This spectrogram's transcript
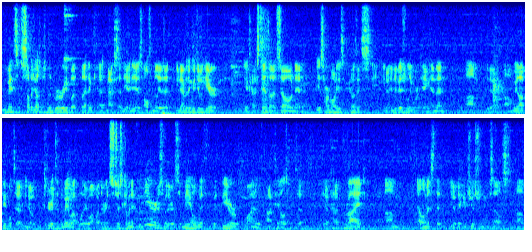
we've made some, some adjustments in the brewery, but but I think as Max said, the idea is ultimately that you know everything we do here, you know, kind of stands on its own and is harmonious because it's you know individually working, and then um, you know um, we allow people to you know experience it the way they want, whether it's just coming in for beers, whether it's a meal with with beer, with wine, or with cocktails, but to you know kind of provide um, elements that you know they can choose from themselves. Um.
